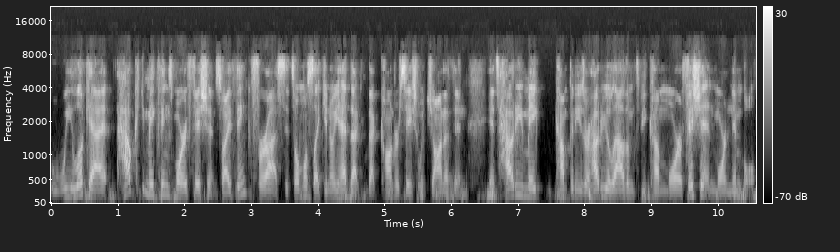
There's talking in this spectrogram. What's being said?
we look at how can you make things more efficient. So I think for us, it's almost like you know you had that that conversation with Jonathan. It's how do you make companies or how do you allow them to become more efficient and more nimble?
